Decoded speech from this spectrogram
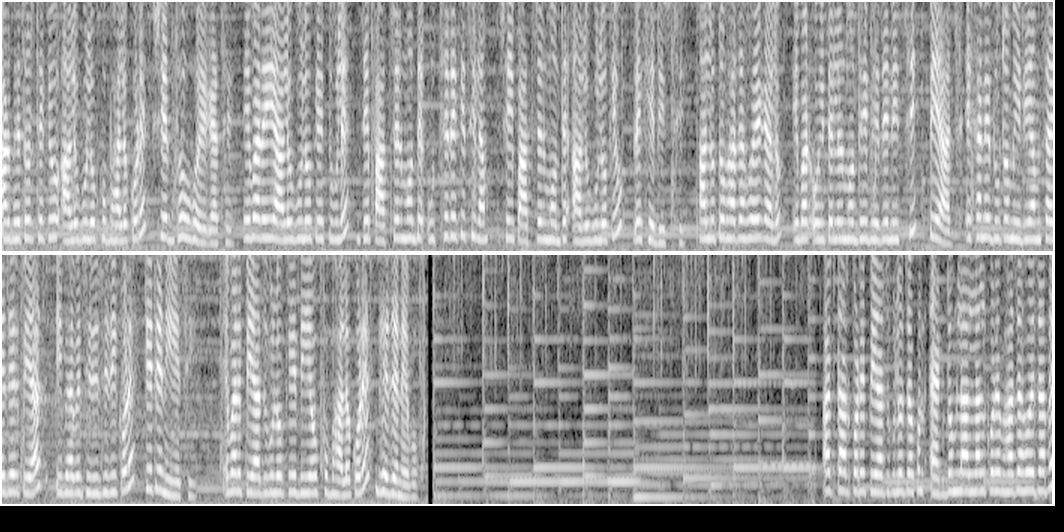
আর ভেতর থেকেও আলুগুলো খুব ভালো করে সেদ্ধ হয়ে গেছে। এবার এই আলুগুলোকে তুলে যে পাত্রের মধ্যে উচ্ছে রেখেছিলাম, সেই পাত্রের মধ্যে আলুগুলোকেও রেখে দিচ্ছি। আলু তো ভাজা হয়ে গেল, এবার ওই তেলের মধ্যেই ভেজে নিচ্ছি পেঁয়াজ। এখানে দুটো মিডিয়াম সাইজের পেঁয়াজ এইভাবে ঝিরিঝিরি করে কেটে নিয়েছি। এবার পেঁয়াজগুলোকে দিয়েও খুব ভালো করে ভেজে নেব। আর তারপরে পেঁয়াজগুলো যখন একদম লাল লাল করে ভাজা হয়ে যাবে,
